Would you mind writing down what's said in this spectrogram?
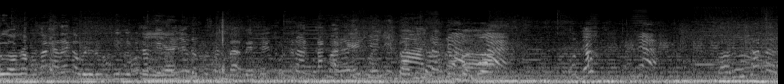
Lu nggak usah pesan katanya nggak boleh duduk di sini. Kita Iya. biasanya udah pesan mbak biasanya kan. Udah, Mbak. Udah. Barusan dari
